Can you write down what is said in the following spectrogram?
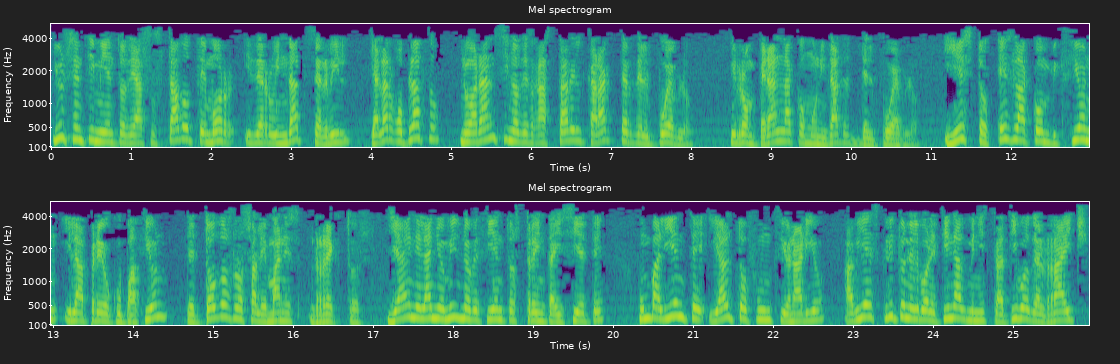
y un sentimiento de asustado temor y de ruindad servil que a largo plazo no harán sino desgastar el carácter del pueblo y romperán la comunidad del pueblo. Y esto es la convicción y la preocupación de todos los alemanes rectos. Ya en el año 1937, un valiente y alto funcionario había escrito en el boletín administrativo del Reich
